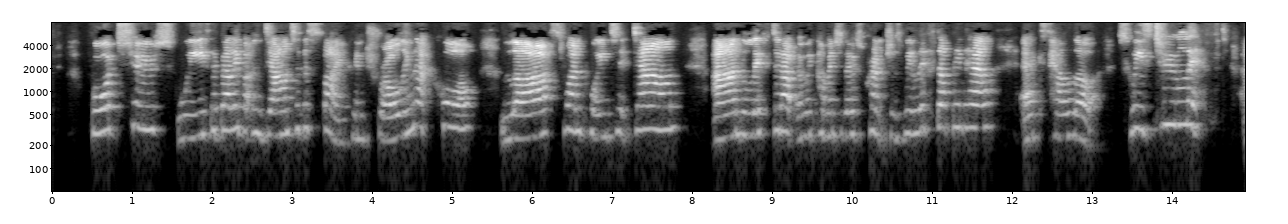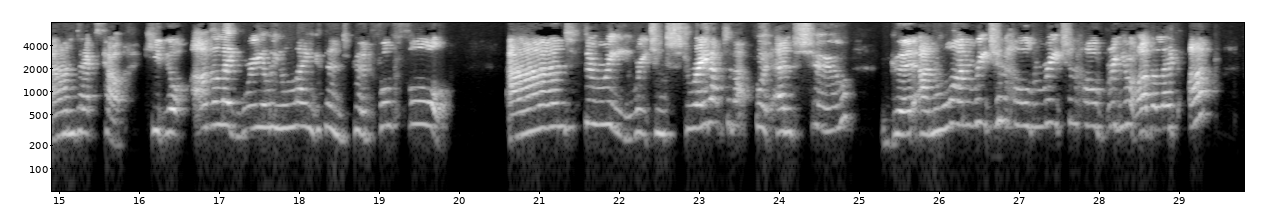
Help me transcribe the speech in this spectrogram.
Four, two, squeeze the belly button down to the spine, controlling that core. Last one, point it down and lift it up. And we come into those crunches. We lift up, inhale, exhale, lower. Squeeze two, lift and exhale. Keep your other leg really lengthened. Good. For four and three, reaching straight up to that foot. And two, good. And one, reach and hold, reach and hold. Bring your other leg up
